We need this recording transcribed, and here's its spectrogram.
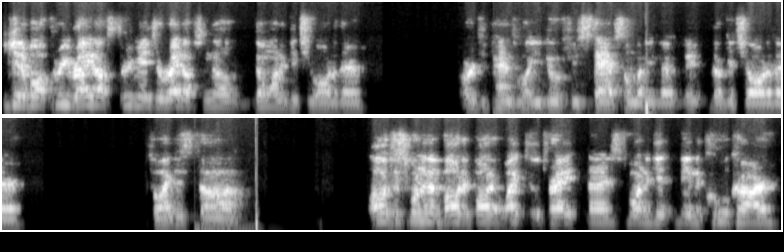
you get about three write-ups, three major write-ups, and they'll they'll want to get you out of there. Or it depends what you do. If you stab somebody, they'll, they'll get you out of there. So I just uh oh, just one of them bought it, bought it white dudes, right? And I just want to get be in the cool car,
